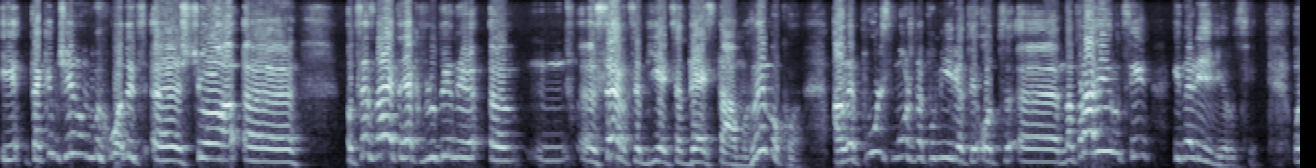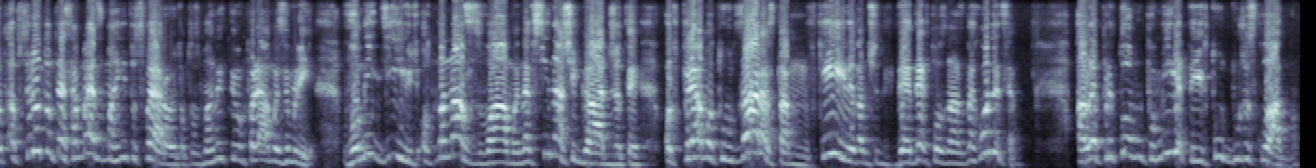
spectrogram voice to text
І таким чином виходить, е, що е, оце знаєте, як в людини серце б'ється десь там глибоко, але пульс можна поміряти от е, на правій руці і на лівій руці. От абсолютно те саме з магнітосферою, тобто з магнітними полями Землі. Вони діють от на нас з вами, на всі наші гаджети, от прямо тут зараз, там в Києві, там чи де, де хто з нас знаходиться. Але при тому поміряти їх тут дуже складно.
